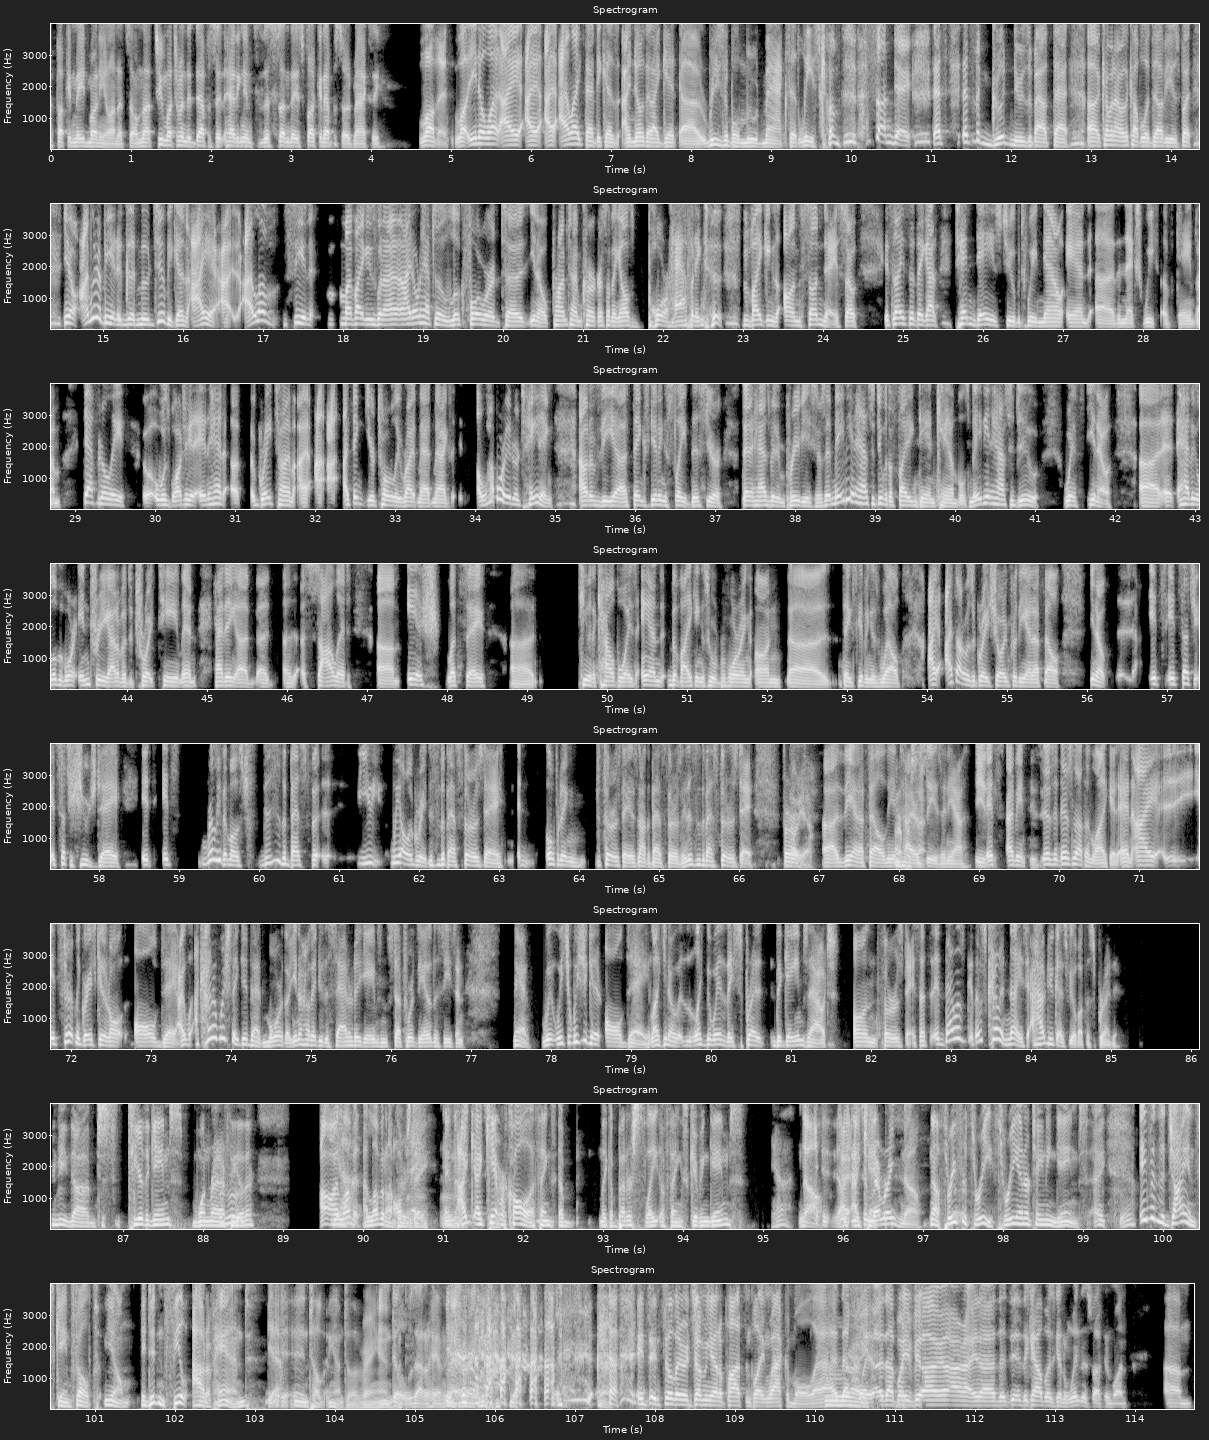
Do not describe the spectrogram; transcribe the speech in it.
I fucking made money on it, so I'm not too much of in a deficit heading into this Sunday's fucking episode, Maxie. Love it. Lo- You know what? I, I I- like that because I know that I get uh, reasonable mood max at least come Sunday. That's that's the good news about that. Uh, coming out with a couple of W's, but you know I'm going to be in a good mood too because I I, I love seeing my Vikings when I, I don't have to look forward to you know primetime Kirk or something else poor happening to the Vikings on Sunday. So it's nice that they got ten days to between now and uh, the next week of games. I'm definitely uh, was watching it and had a, a great time. I, I I think you're totally right, Mad Max. A lot more entertaining out of the uh, Thanksgiving slate this year than it has been in previous years, and maybe it has to do with the fighting Dan Campbells. Maybe it has to do with you know uh, having a little bit more intrigue out of a Detroit team and having a a, a, a solid um, ish, let's say. Uh, Team of the Cowboys and the Vikings, who were performing on uh, Thanksgiving as well. I, I thought it was a great showing for the NFL. You know, it's it's such it's such a huge day. It's it's really the most. This is the best. Th- you we all agree this is the best Thursday. Opening Thursday is not the best Thursday. This is the best Thursday for Oh yeah, uh, the NFL the entire 100%. season. Yeah, Easy. it's. I mean, Easy. there's there's nothing like it, and I. It's certainly great to get it all all day. I, I kind of wish they did that more though. You know how they do the Saturday games and stuff towards the end of the season. Man, we, we should we should get it all day. Like you know, like the way that they spread the games out on Thursdays. That that was that was kind of nice. How do you guys feel about the spread? You mean uh, just tier the games one right after the Mhm. other. Oh, I Yeah. love it. I love it on All day. Thursday, and Mhm. I, I can't recall a things a, like a better slate of Thanksgiving games. Yeah, no, I- I recent can't- memory, no. No, three for three, three entertaining games. I, Yeah. Even the Giants game felt, you know, it didn't feel out of hand. Yeah. until you know, until the very end. Until it was out of hand. Yeah, right, It's until they were jumping out of pots and playing whack a mole. At that point, at that point, you feel all right. all right uh, the, the Cowboys going to win this fucking one. Um,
